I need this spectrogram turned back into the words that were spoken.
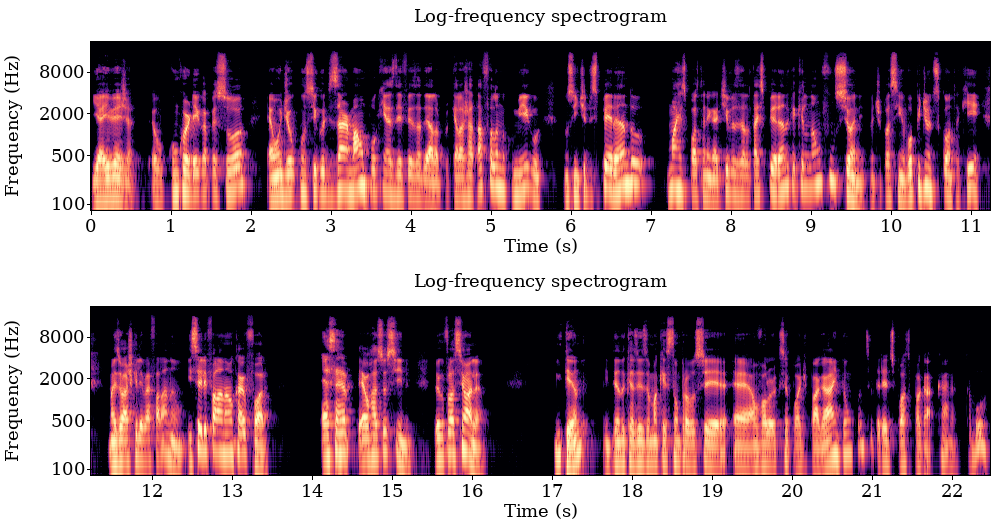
E aí, veja, eu concordei com a pessoa, é onde eu consigo desarmar um pouquinho as defesas dela, porque ela já está falando comigo no sentido esperando uma resposta negativa, ela está esperando que aquilo não funcione. Então, tipo assim, eu vou pedir um desconto aqui, mas eu acho que ele vai falar não. E se ele falar não, eu caio fora. Esse é, é o raciocínio. Então, eu falo assim, olha, Entendo. Entendo que às vezes é uma questão para você, é um valor que você pode pagar, então quanto você teria disposto a pagar? Cara, acabou.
